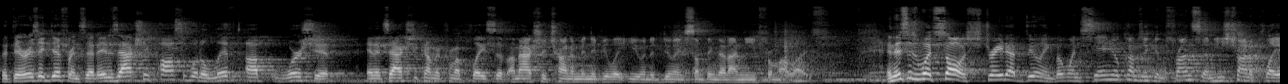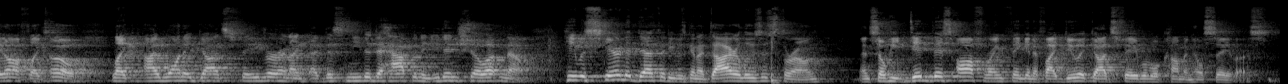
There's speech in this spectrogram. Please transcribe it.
that there is a difference, that it is actually possible to lift up worship, and it's actually coming from a place of, I'm actually trying to manipulate you into doing something that I need for my life. And this is what Saul is straight up doing. But when Samuel comes and confronts him, he's trying to play it off like, oh, like I wanted God's favor and I, I, this needed to happen and you didn't show up. No. He was scared to death that he was going to die or lose his throne. And so he did this offering thinking if I do it, God's favor will come and he'll save us.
